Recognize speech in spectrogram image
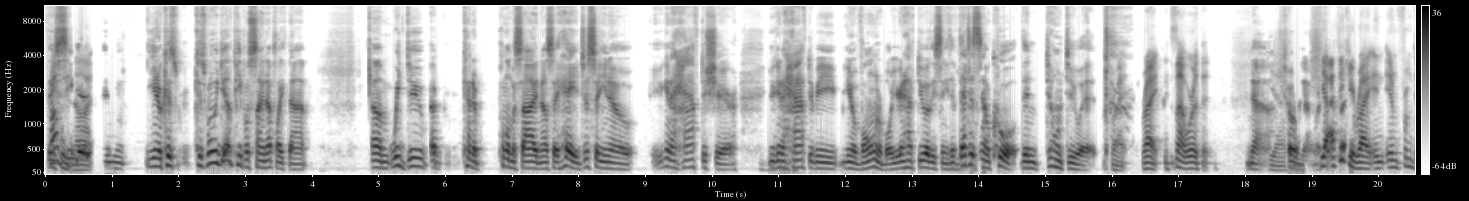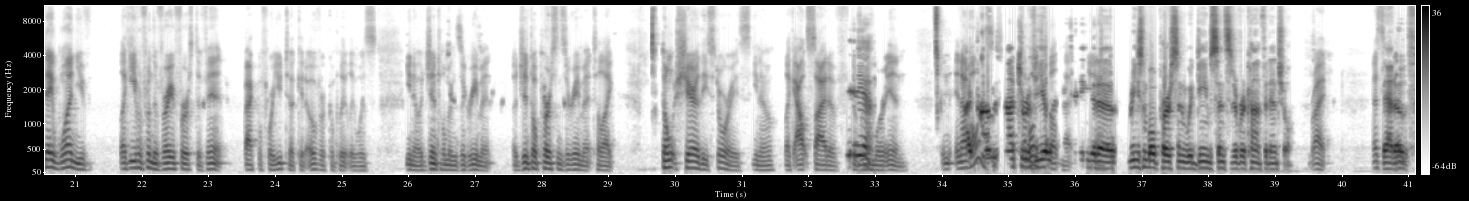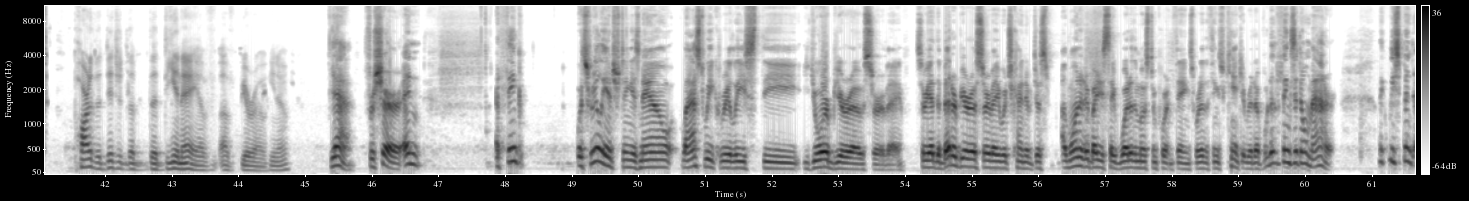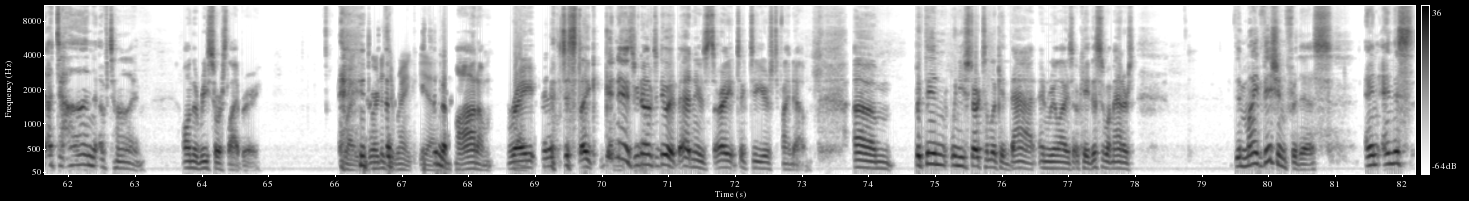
They Probably see not. it, and, you know, because because when we do have people sign up like that, um, we do uh, kind of pull them aside, and I'll say, "Hey, just so you know, you're going to have to share. You're going to have to be, you know, vulnerable. You're going to have to do all these things. If that doesn't sound cool, then don't do it. right, right. It's not worth it. No, Yeah. totally not. worth Yeah, it. I think you're right. And and from day one, you've like even from the very first event back before you took it over completely was, you know, a gentleman's agreement, a gentle person's agreement to like don't share these stories, you know, like outside of the Yeah, yeah. room we're in. And, and I I've always, promise not to I've reveal that. Yeah, that a reasonable person would deem sensitive or confidential. right. That's That oath. part of the digit the the DNA of of Bureau, you know. Yeah, for sure. And I think what's really interesting is now last week released the Your Bureau survey. So we had the Better Bureau survey, which kind of just I wanted everybody to say what are the most important things, what are the things we can't get rid of, what are the things that don't matter. Like we spend a ton of time on the resource library. Right. Where does it rank? It's Yeah. in the bottom, right? And it's just like good news, we don't have to do it. Bad news, sorry, it took two years to find out. Um, but then when you start to look at that and realize, okay, this is what matters, then my vision for this, and and this,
